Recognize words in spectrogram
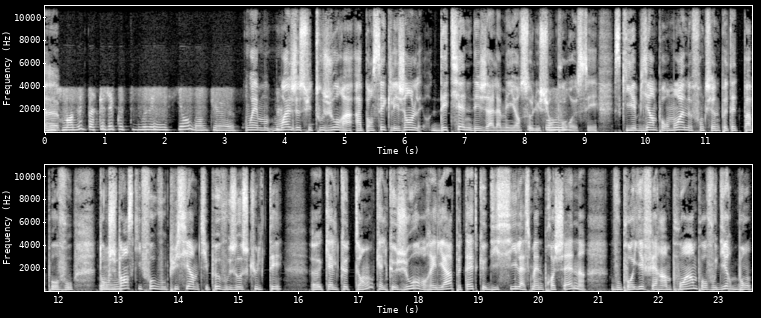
Euh, je m'en doute parce que j'écoute toutes vos émissions, donc. Euh... Ouais, moi je suis toujours à, penser que les gens détiennent déjà la meilleure solution pour eux. C'est ce qui est bien pour moi ne fonctionne peut-être pas pour vous. Donc je pense qu'il faut que vous puissiez un petit peu vous ausculter euh, quelques temps, quelques jours, Aurélia. Peut-être que d'ici la semaine prochaine, vous pourriez faire un point pour vous dire bon,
